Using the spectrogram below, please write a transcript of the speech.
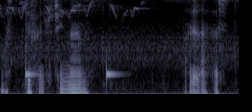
What's the difference between them? I don't know. That's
